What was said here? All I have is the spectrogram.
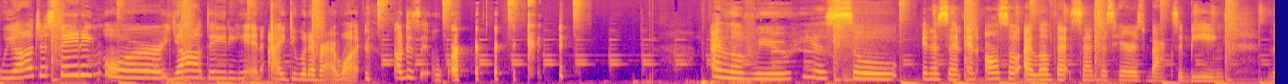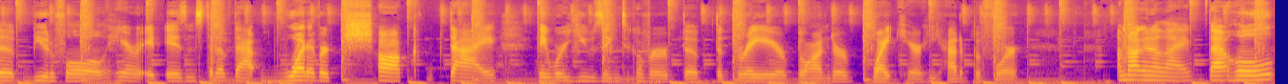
We all just dating, or y'all dating, and I do whatever I want? How does it work? I love Ryu. He is so innocent. And also, I love that Santa's hair is back to being the beautiful hair it is instead of that whatever chalk dye they were using to cover the, the gray or blonde or white hair he had before. I'm not gonna lie, that whole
